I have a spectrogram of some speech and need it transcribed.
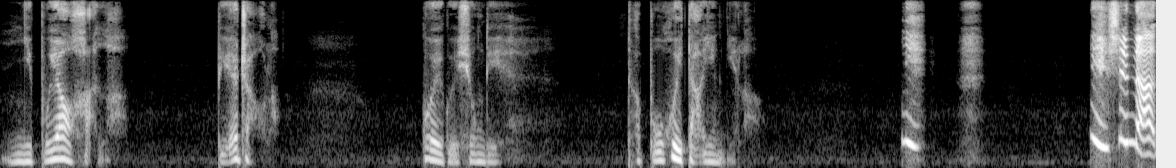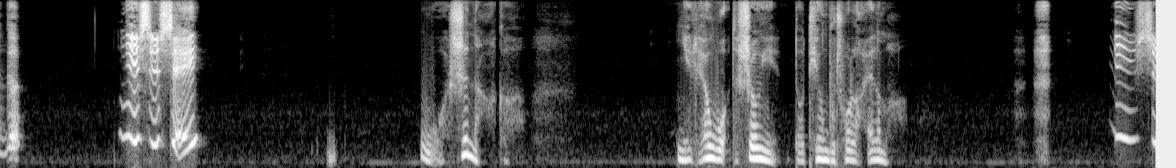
你不要喊了，别找了。贵贵兄弟，他不会答应你了。你，你是哪个？你是谁？我是哪个？你连我的声音都听不出来了吗？你是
